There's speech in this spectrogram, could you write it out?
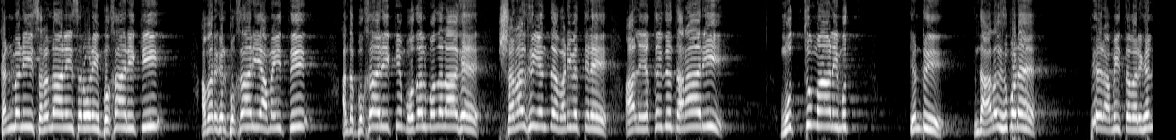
கண்மணி சல்லா புகாரிக்கு அவர்கள் புகாரியை அமைத்து அந்த புகாரிக்கு முதல் முதலாக ஷரகு என்ற வடிவத்திலே அல் எக்குது தராரி முத்துமாலை முத் என்று இந்த அழகுபட பேர் அமைத்தவர்கள்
